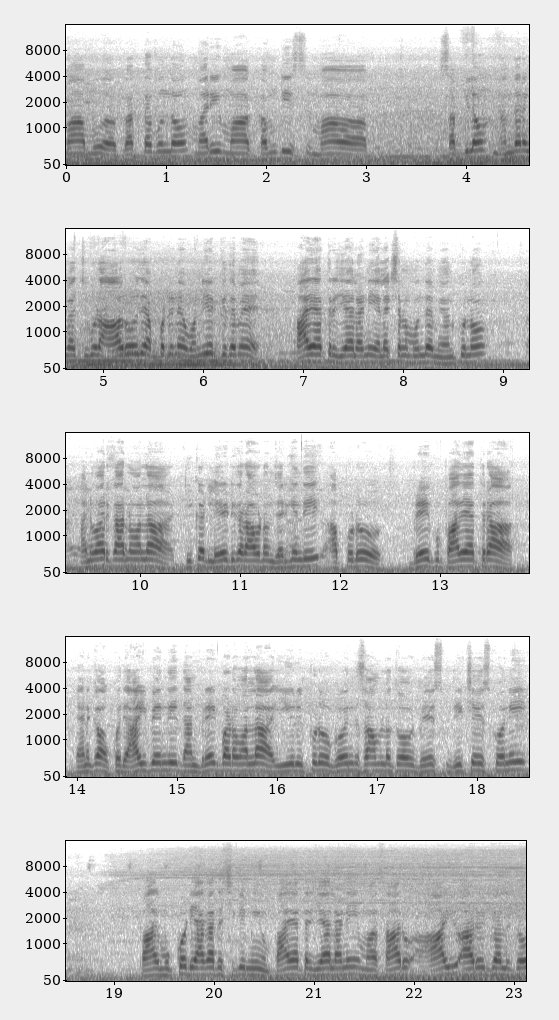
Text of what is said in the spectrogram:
మా భర్త భక్త బృందం మరియు మా కమిటీస్ మా సభ్యులం అందరం కలిసి కూడా ఆ రోజే అప్పట్లోనే వన్ ఇయర్ క్రితమే పాదయాత్ర చేయాలని ఎలక్షన్ల ముందే మేము అనుకున్నాం. అనివార్య కారణం వల్ల టికెట్ లేట్గా రావడం జరిగింది. అప్పుడు బ్రేక్ పాదయాత్ర వెనక కొద్ది ఆగిపోయింది. దాని బ్రేక్ పడడం వల్ల ఈ ఇప్పుడు గోవింద స్వాములతో వేసు దీక్ష చేసుకొని పా ముక్కోటి ఏకాదశికి మేము పాదయాత్ర చేయాలని మా సారు ఆయు ఆరోగ్యాలతో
